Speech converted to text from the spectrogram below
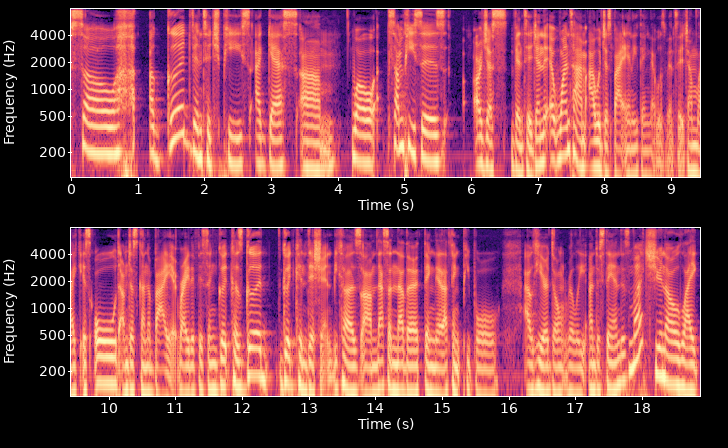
So, a good vintage piece, I guess. Um, well, some pieces are just vintage, and at one time I would just buy anything that was vintage. I'm like, it's old. I'm just gonna buy it, right? If it's in good, because good, good condition. Because um, that's another thing that I think people out here don't really understand as much. You know, like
